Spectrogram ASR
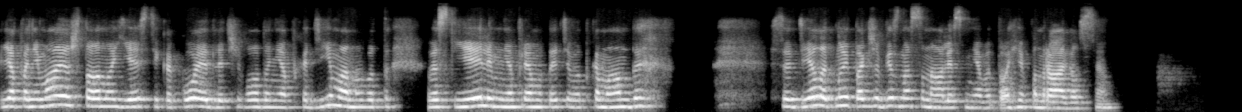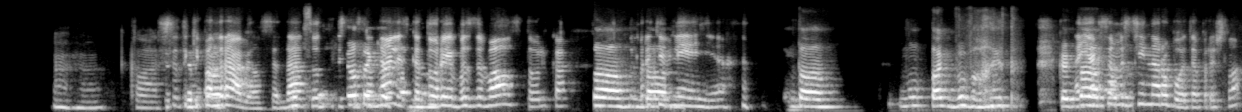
я понимаю, что оно есть и какое, для чего оно необходимо, но вот в SQL мне прям вот эти вот команды все делать. Ну и также бизнес-анализ мне в итоге понравился. Угу. Класс. Все-таки понравился, да? Тут анализ, который вызывал столько да, сопротивления. Да. да, ну так бывает. Когда... А як самостійна робота пройшла?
